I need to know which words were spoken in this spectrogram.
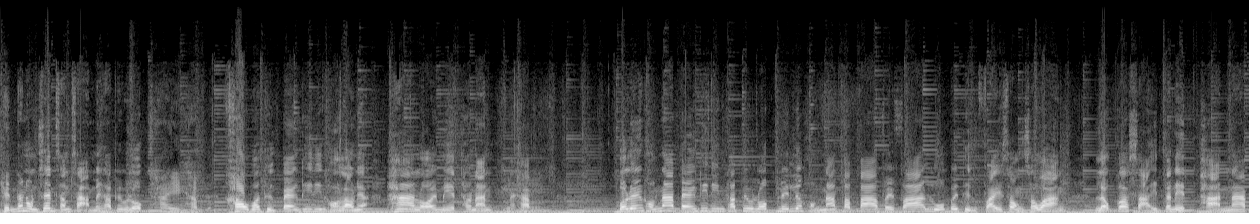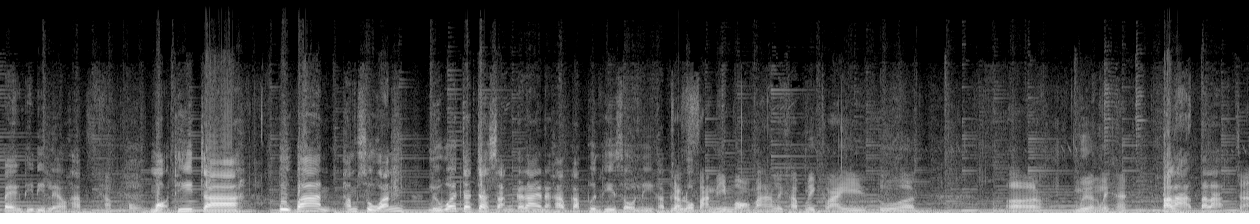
เห็นถนนเส้น33ไหมครับพี่ลบใช่ครับ เข้ามาถึงแปลงที่ดินของเราเนี่ย500เมตรเท่านั้นนะครับ บริเวณของหน้าแปลงที่ดินครับพี่วรบในเรื่องของน้ำประปาไฟฟ้ารวมไปถึงไฟส่องสว่าง แล้วก็สายอินเทอร์เน็ตผ่านหน้าแปลงที่ดินแล้วครับ ครับผมเหมาะที่จะปลูกบ้านทำสวน หรือว่าจะจัดสรรก็ได้นะครับ กับพื้นที่โซนนี้ครับพี่จัดวรบสรรนี่เหมาะมากเลยครับ ไม่ไกลตัวเอ่อเมืองเลยฮะ ตลาดตลาดจ้ะ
